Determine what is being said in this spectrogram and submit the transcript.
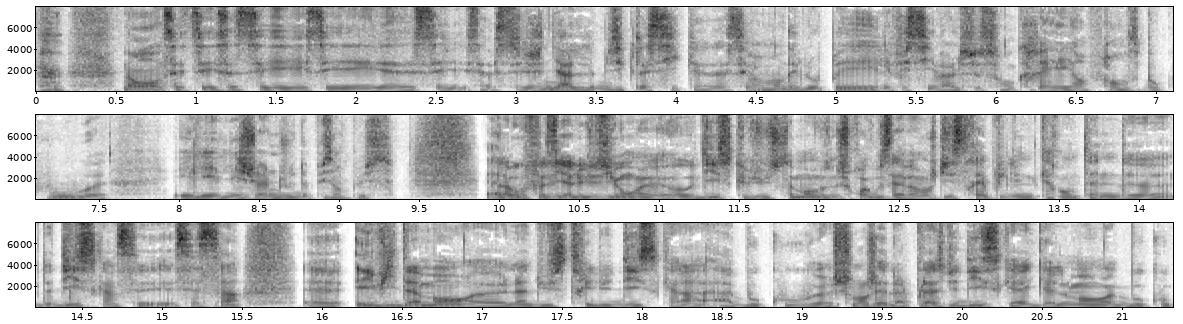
non, c'est c'est c'est génial. La musique classique s'est vraiment développée. Les festivals se sont créés en France beaucoup. Et les, les, jeunes jouent de plus en plus. Alors vous faisiez allusion euh, au disque justement. Je crois que vous avez enregistré plus d'une quarantaine de, de disques, hein, c'est ça. Euh, évidemment, euh, l'industrie du disque a, a, beaucoup euh, changé. La place du disque a également beaucoup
